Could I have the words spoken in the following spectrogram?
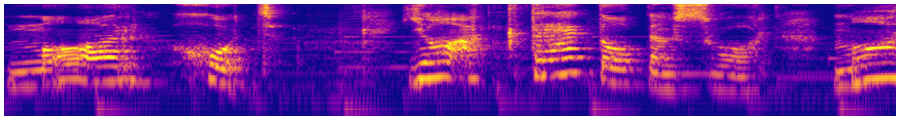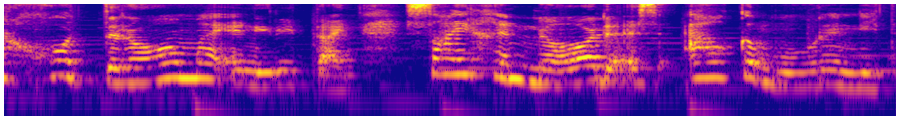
maar God Ja, ek trek dalk nou swaar, maar God dra my in hierdie tyd. Sy genade is elke môre nuut.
